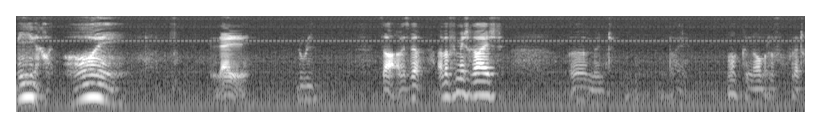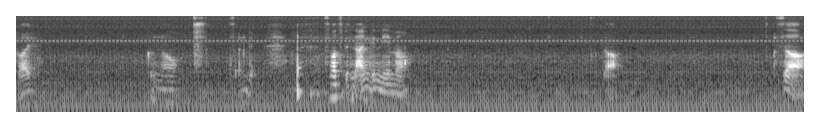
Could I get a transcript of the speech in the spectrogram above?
mega groß. Oi. Lel. Null. So, aber es wird, aber für mich reicht. Äh, Moment. Oh, genau, mal auf 103. Genau. Das macht es ein bisschen angenehmer. Ja. So.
